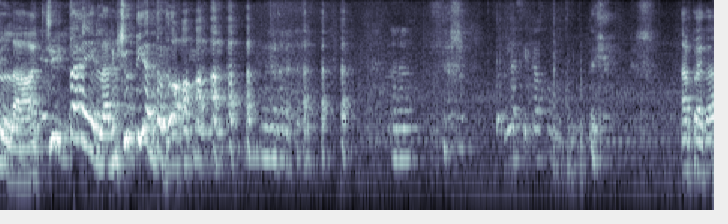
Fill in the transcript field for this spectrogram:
ಇಲ್ಲ ಚಿತ್ತನೇ ಇಲ್ಲ ನಿಮ್ ಶುದ್ಧಿ ಅಂತದ್ದು ಅರ್ಥ ಆಯ್ತಾ?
